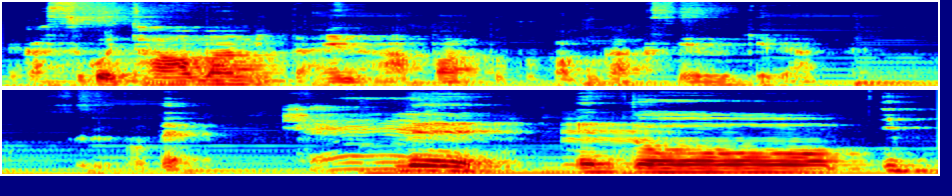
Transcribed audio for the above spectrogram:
なんかすごいタワマンみたいなアパートとかも学生向けであったりするので。で、えっと、一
